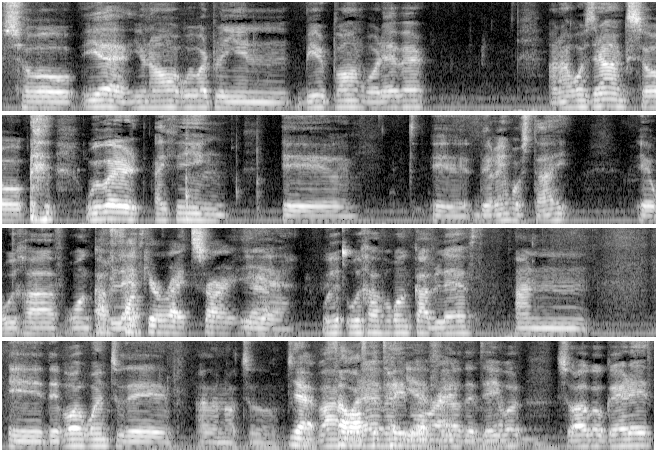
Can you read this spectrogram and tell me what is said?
So yeah, you know, we were playing beer pong, whatever, and I was drunk. So we were, I think, uh, uh, the game was tied. Uh, we have one oh, cup fuck, left. you're right. Sorry. Yeah. Yeah. We, we have one cup left, and uh, the ball went to the I don't know to, to Yeah, the back, fell off the whatever. table, Yeah, right? fell off the table. So I go get it,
